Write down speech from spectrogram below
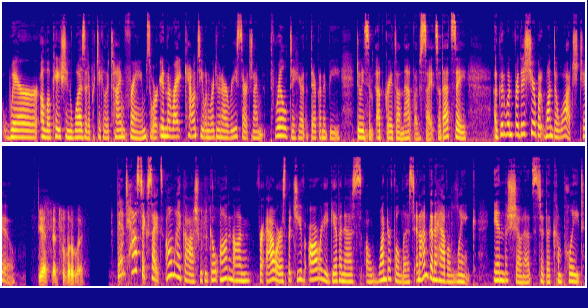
where a location was at a particular time frame. So we're in the right county when we're doing our research and i'm thrilled to hear that they're going to be doing some upgrades on that website. So that's a, a good one for this year but one to watch too. Yes absolutely. Fantastic sites. Oh my gosh we could go on and on for hours but you've already given us a wonderful list and i'm going to have a link in the show notes to the complete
